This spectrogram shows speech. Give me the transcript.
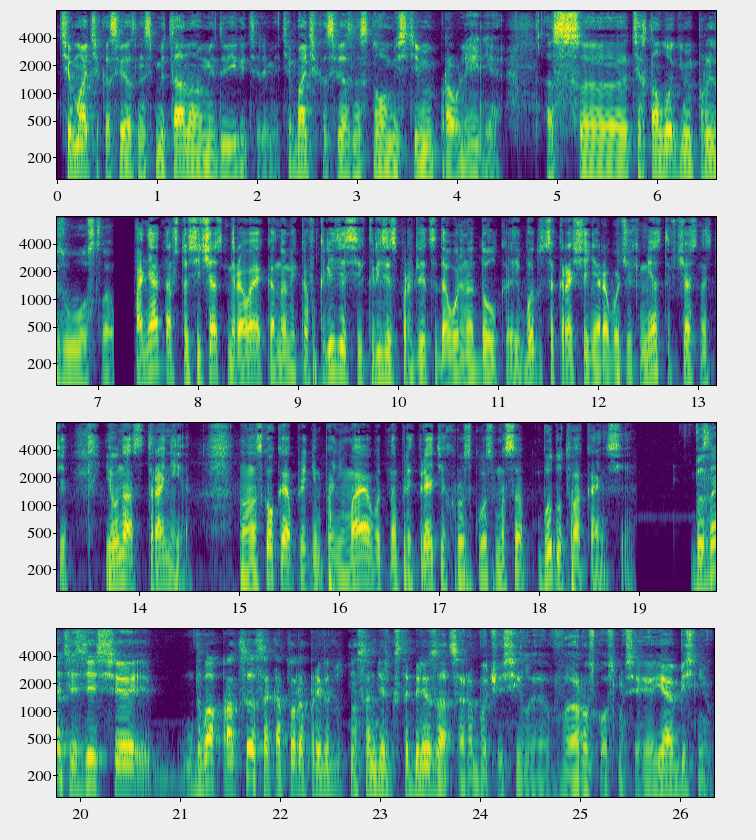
Тематика, связанная с метановыми двигателями, тематика, связанная с новыми системами управления, с технологиями производства. Понятно, что сейчас мировая экономика в кризисе, и кризис продлится довольно долго, и будут сокращения рабочих мест, и в частности и у нас в стране. Но, насколько я понимаю, вот на предприятиях Роскосмоса будут вакансии. Вы знаете, здесь э, два процесса, которые приведут, на самом деле, к стабилизации рабочей силы в Роскосмосе. Я объясню.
